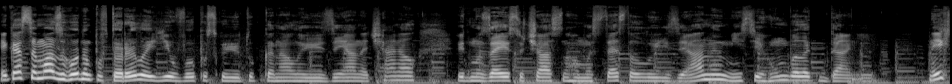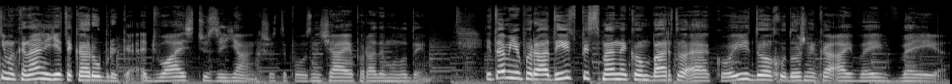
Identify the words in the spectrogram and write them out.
яка сама згодом повторила її у випуску ютуб каналу Louisiana Channel від музею сучасного мистецтва Луїзіани в місті Гумбелек Данії. На їхньому каналі є така рубрика Advice to the Young, що типу означає поради молодим. І там є поради від письменника Умберто Еко, і до художника Айвей Вея.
